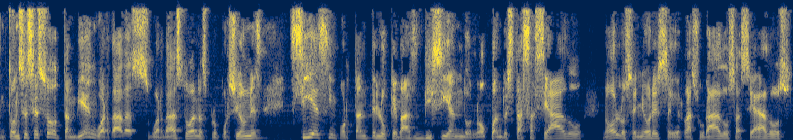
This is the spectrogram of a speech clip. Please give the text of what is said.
Entonces eso también, guardadas, guardadas todas las proporciones, sí es importante lo que vas diciendo, ¿no? Cuando estás aseado, ¿no? Los señores eh, rasurados, aseados,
